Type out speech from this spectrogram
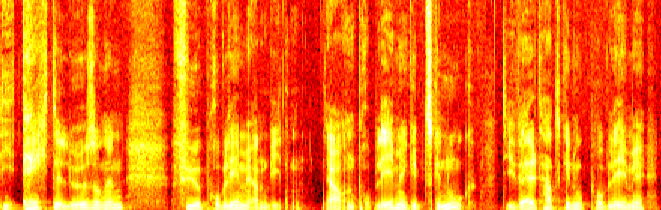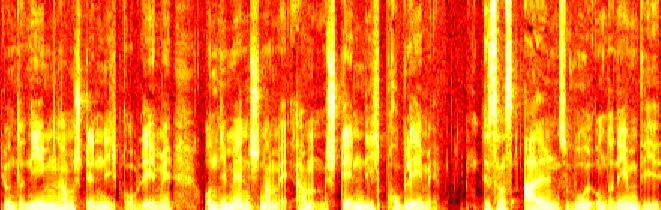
die echte Lösungen für Probleme anbieten. Ja, und Probleme gibt es genug. Die Welt hat genug Probleme, die Unternehmen haben ständig Probleme und die Menschen haben, haben ständig Probleme. Das, was allen, sowohl Unternehmen wie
